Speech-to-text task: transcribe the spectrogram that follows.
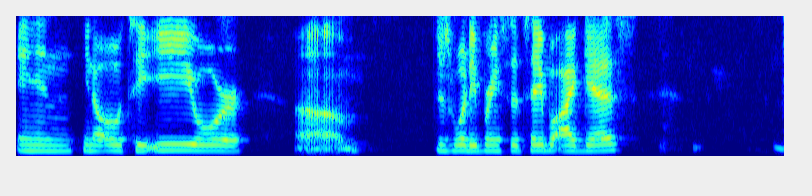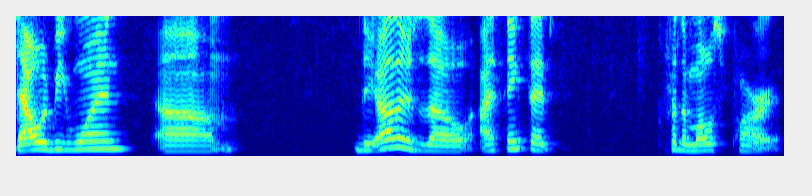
in you know OTE or um, just what he brings to the table. I guess that would be one. Um, the others, though, I think that for the most part,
